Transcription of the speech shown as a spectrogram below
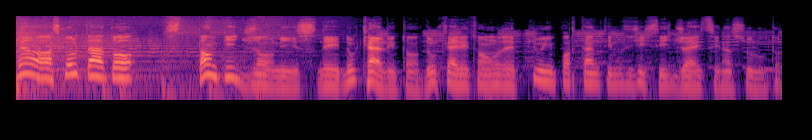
Abbiamo ascoltato Stompy Johnny's di Duke Ellington, Duke Ellington uno dei più importanti musicisti jazz in assoluto,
